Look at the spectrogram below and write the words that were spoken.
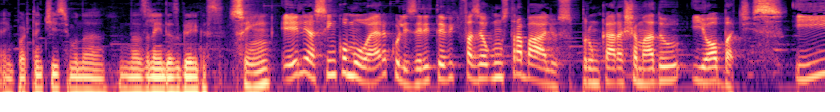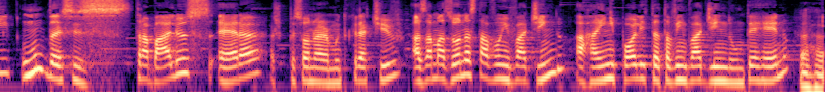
É importantíssimo na, nas lendas gregas. Sim. Ele, assim como o Hércules, ele teve que fazer alguns trabalhos para um cara chamado Iobates. E um desses trabalhos era, acho que o pessoal não era muito criativo, as Amazonas estavam invadindo, a rainha Hipólita estava invadindo um terreno uhum.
